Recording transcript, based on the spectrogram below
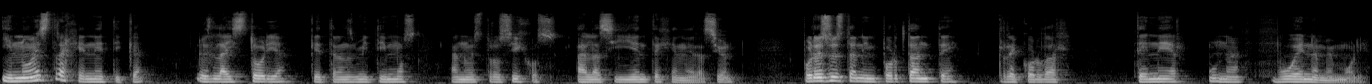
y nuestra genética es la historia que transmitimos a nuestros hijos, a la siguiente generación. Por eso es tan importante recordar, tener una buena memoria.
